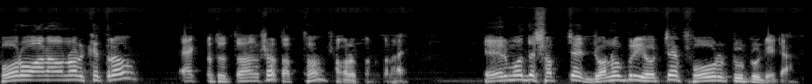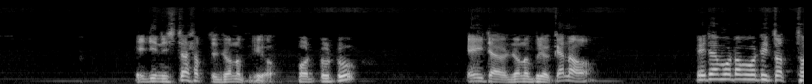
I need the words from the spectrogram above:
ফোর ওয়ান ওয়ানের ক্ষেত্রেও এক চতুর্থাংশ তথ্য সংরক্ষণ করা হয়। এর মধ্যে সবচেয়ে জনপ্রিয় হচ্ছে ফোর টু টু ডেটা। এই জিনিসটা সবচেয়ে জনপ্রিয়। ফোর টু টু, এইটা জনপ্রিয়। কেন? এটা মোটামুটি তথ্য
